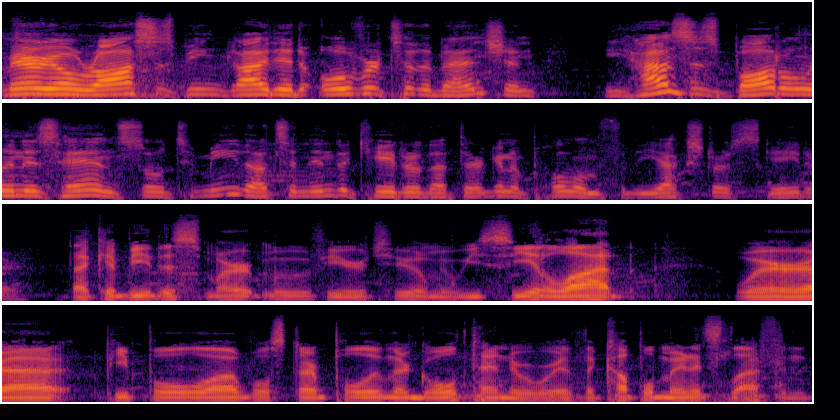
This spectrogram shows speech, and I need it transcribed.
Mario Ross is being guided over to the bench and he has his bottle in his hand. So to me, that's an indicator that they're going to pull him for the extra skater. That could be the smart move here too. I mean, we see it a lot where uh, people uh, will start pulling their goaltender with a couple minutes left, and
